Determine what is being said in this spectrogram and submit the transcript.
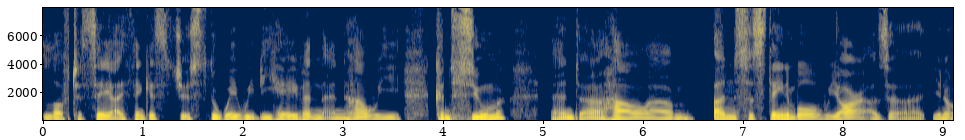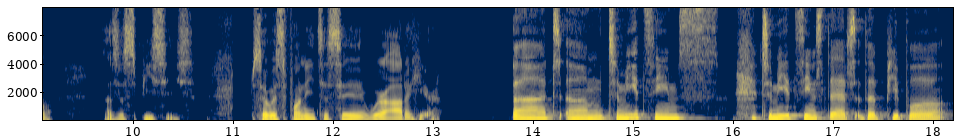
love to say. I think it's just the way we behave and, and how we consume and uh, how um, unsustainable we are as a, you know, as a species. So it's funny to say we're out of here. But um, to me, it seems to me, it seems that the people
